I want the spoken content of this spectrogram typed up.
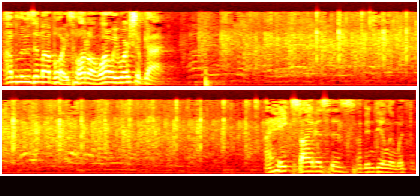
I'm losing my voice. Hold on. Why don't we worship God? I hate sinuses. I've been dealing with them.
